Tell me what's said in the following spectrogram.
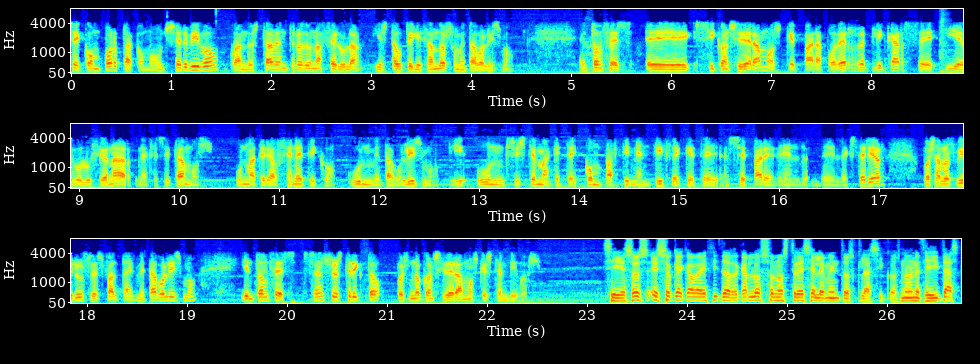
se comporta como un ser vivo cuando está dentro de una célula y está utilizando su metabolismo. Entonces, eh, si consideramos que para poder replicarse y evolucionar necesitamos un material genético, un metabolismo y un sistema que te compartimentice, que te separe del, del exterior, pues a los virus les falta el metabolismo y entonces, sensu estricto, pues no consideramos que estén vivos. Sí, eso, es, eso que acaba de citar Carlos son los tres elementos clásicos, ¿no? Necesitas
